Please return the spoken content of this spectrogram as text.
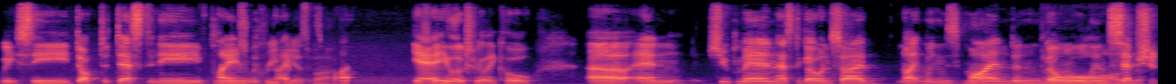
we see Doctor Destiny playing with creepy as fuck. Yeah, he looks really cool. Uh, and Superman has to go inside Nightwing's mind and go all Inception.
